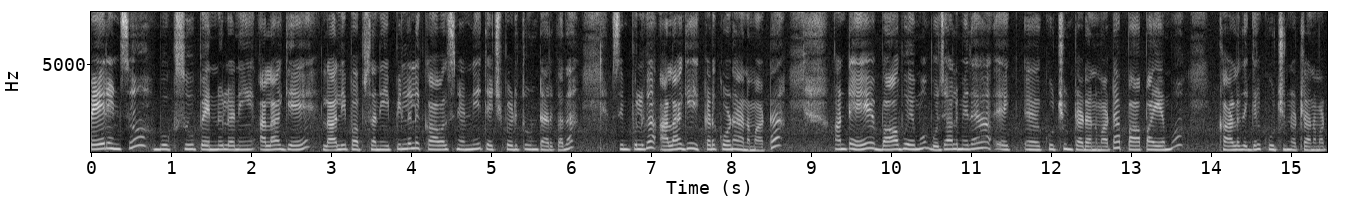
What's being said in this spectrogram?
పేరెంట్స్ బుక్స్ పెన్నులని అలాగే లాలీపాప్స్ అని పిల్లలకి కావాల్సినవన్నీ తెచ్చిపెడుతూ ఉంటారు కదా. సింపుల్గా అలాగే ఇక్కడ కూడా అనమాట అంటే బాబు ఏమో భుజాల మీద కూర్చుంటాడు అనమాట పాప ఏమో కాళ్ళ దగ్గర కూర్చున్నట్లు అనమాట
